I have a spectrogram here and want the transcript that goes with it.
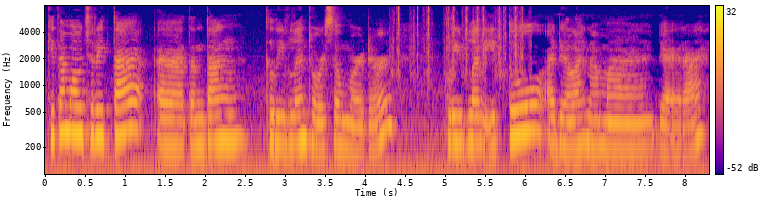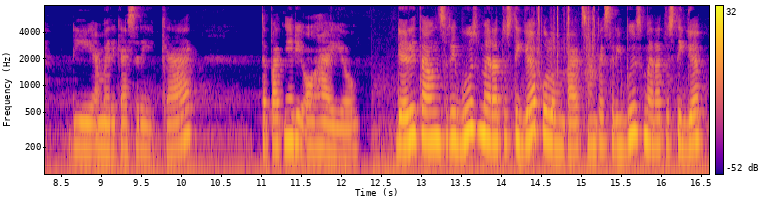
Kita mau cerita uh, tentang Cleveland Torso Murder Cleveland itu adalah nama daerah di Amerika Serikat, tepatnya di Ohio. Dari tahun 1934 sampai 1938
